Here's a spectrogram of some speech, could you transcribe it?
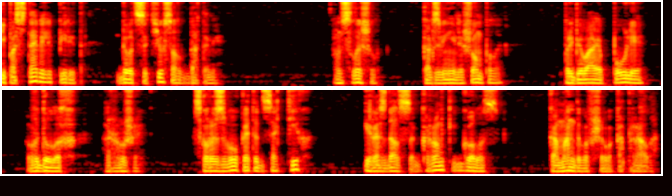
и поставили перед двадцатью солдатами. Он слышал, как звенели шомполы, прибивая пули в дулах ружей. Скоро звук этот затих, и раздался громкий голос командовавшего капрала.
